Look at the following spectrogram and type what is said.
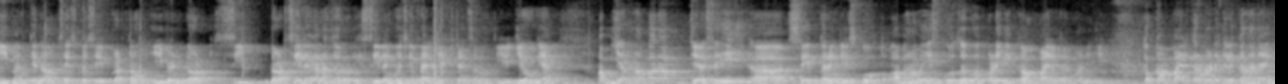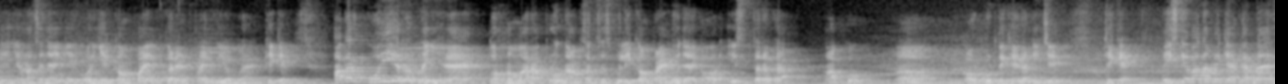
इवन के नाम से इसको सेव करता हूँ even dot C dot C लगाना ज़रूरी सी लैंग्वेज के फ़ाइल की एक्सटेंशन होती है ये हो गया। अब यहाँ पर आप जैसे ही आ, सेव करेंगे इसको तो अब हमें इसको ज़रूरत पड़ेगी कंपाइल करवाने की। तो कंपाइल करवाने के लिए कहाँ जाएँगे? यहाँ से जाएँगे और ये कंपाइल करंट फ़ाइल दिया हुआ है ठीक है? अगर कोई एरर नहीं है तो हमारा प्रोग्राम सक्सेसफुली कंपाइल हो जाएगा और इस तरह का आपको आउटपुट दिखेगा नीचे। ठीक है? इसके बाद हमें क्या करना है?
